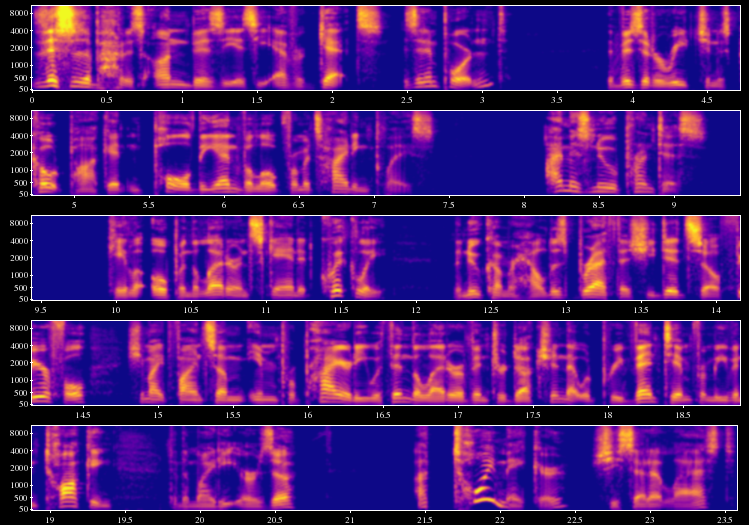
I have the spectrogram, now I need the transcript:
This is about as unbusy as he ever gets. Is it important? The visitor reached in his coat pocket and pulled the envelope from its hiding place. I'm his new apprentice. Kayla opened the letter and scanned it quickly. The newcomer held his breath as she did so, fearful she might find some impropriety within the letter of introduction that would prevent him from even talking to the mighty Urza. A toy maker, she said at last.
